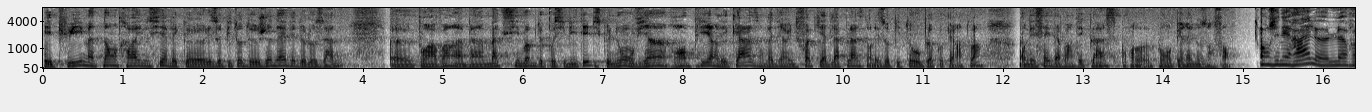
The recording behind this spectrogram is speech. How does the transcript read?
Et puis maintenant, on travaille aussi avec les hôpitaux de Genève et de Lausanne pour avoir un, ben, un, maximum de possibilités, puisque nous, on vient remplir les cases, on va dire, une fois qu'il y a de la place dans les hôpitaux au bloc opératoire, on essaye d'avoir des places pour opérer nos enfants. En général, leur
